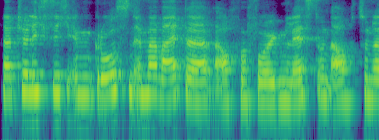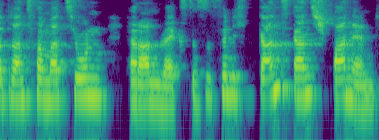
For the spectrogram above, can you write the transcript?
natürlich sich im Großen immer weiter auch verfolgen lässt und auch zu einer Transformation heranwächst. Das finde ich ganz, ganz spannend.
